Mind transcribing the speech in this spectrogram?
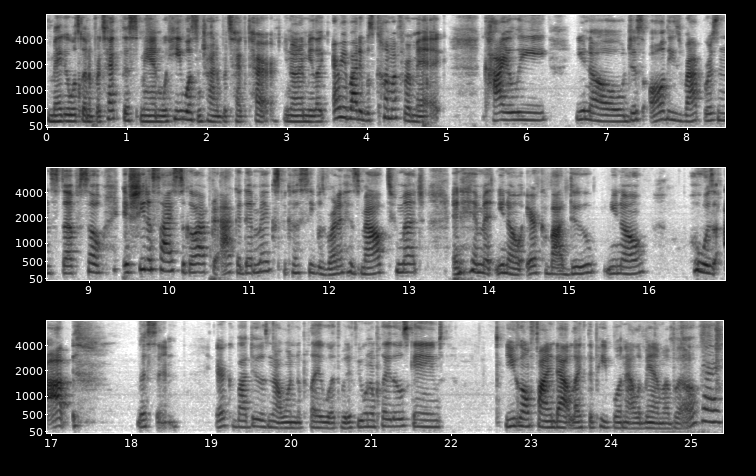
Meghan was going to protect this man when he wasn't trying to protect her. You know what I mean? Like everybody was coming for Meg, Kylie, you know, just all these rappers and stuff. So if she decides to go after Akademiks because he was running his mouth too much, and him and you know Erykah Badu, you know, who was op- listen, Erykah Badu is not one to play with. But if you want to play those games, you're gonna find out like the people in Alabama. But okay,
